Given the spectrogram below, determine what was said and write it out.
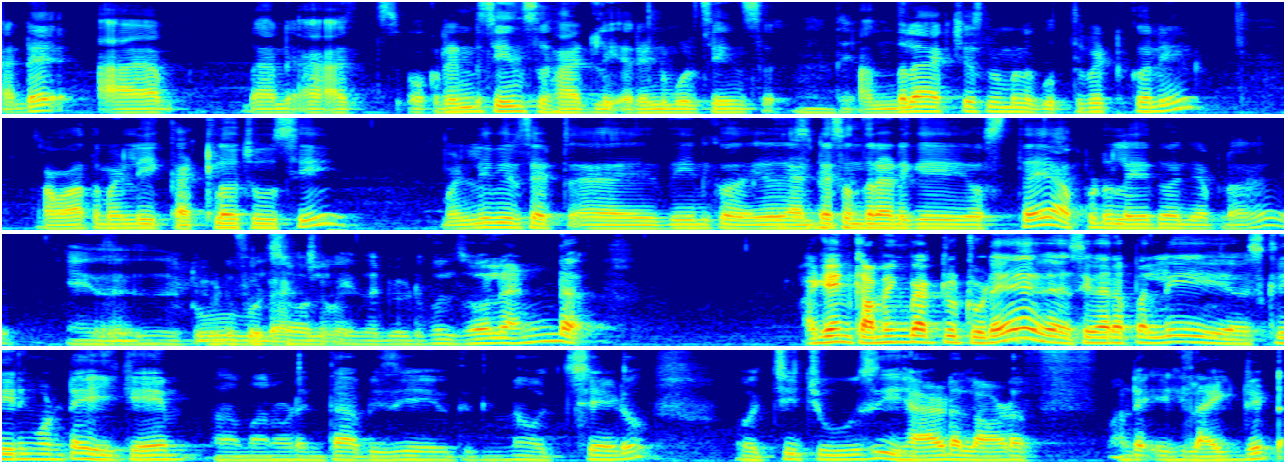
అంటే దాన్ని ఒక రెండు సీన్స్ హార్డ్లీ రెండు మూడు సీన్స్. అందులో యాక్ట్ చేసి మిమ్మల్ని గుర్తుపెట్టుకొని తర్వాత మళ్ళీ కట్లో చూసి మళ్ళీ మీరు సెట్ దీనికి అంటే సుందరానికి వస్తే అప్పుడు లేదు అని చెప్పడం beautiful soul and again coming back to today Shivarapalli screening ఉంటే ఈ కేమ్ మనోడు ఎంత బిజీ వచ్చాడు. వచ్చి చూసి హ్యాడ్ అ లాడ్ ఆఫ్ అంటే ఈ లైక్ ఇట్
